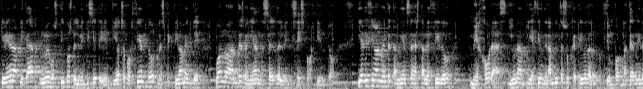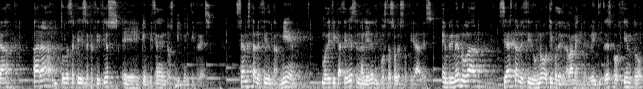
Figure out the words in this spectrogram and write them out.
que vienen a aplicar nuevos tipos del 27 y 28% respectivamente, cuando antes venían a ser del 26%. Y adicionalmente también se han establecido mejoras y una ampliación del ámbito subjetivo de la deducción por maternidad para todos aquellos ejercicios eh, que empiecen en 2023. Se han establecido también Modificaciones en la ley del impuesto sobre sociedades. En primer lugar, se ha establecido un nuevo tipo de gravamen del 23%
